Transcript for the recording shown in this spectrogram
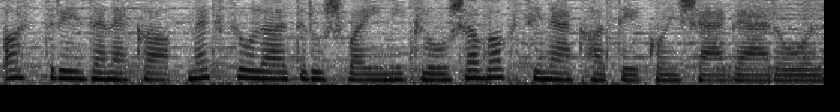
AstraZeneca, megszólalt Rusvai Miklós a vakcinák hatékonyságáról.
